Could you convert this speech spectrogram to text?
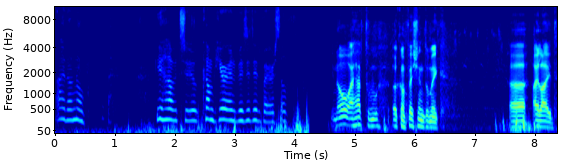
I don't know. you have to come here and visit it by yourself. You know, I have to a confession to make. Uh, I lied.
